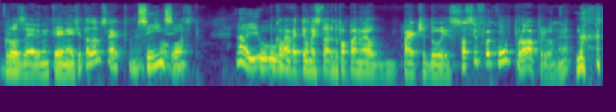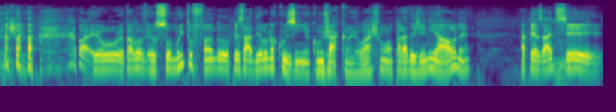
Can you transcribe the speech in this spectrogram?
groselha na internet e tá dando certo, né? Sim, sim. Gosta. Não, e o... Nunca mais vai ter uma história do Papai Noel parte 2. Só se for com o próprio, né? Ó, eu, eu, tava, eu sou muito fã do Pesadelo na Cozinha com o Jacan. Eu acho uma parada genial, né? Apesar de uhum. ser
